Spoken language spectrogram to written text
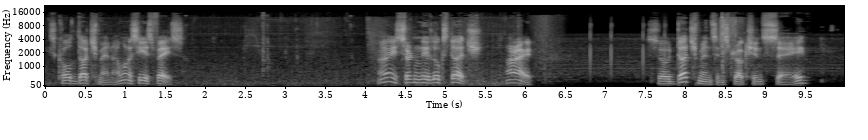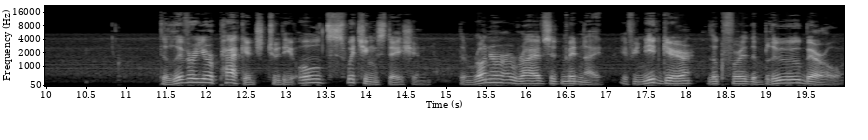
he's called Dutchman. I want to see his face. Oh, he certainly looks Dutch. Alright. So Dutchman's instructions say... Deliver your package to the old switching station. The runner arrives at midnight. If you need gear, look for the blue barrel.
